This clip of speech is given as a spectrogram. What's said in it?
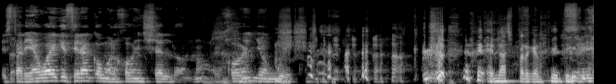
Estaría guay que hicieran como el joven Sheldon, ¿no? El joven John Wick. en Asperger City. Sí.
